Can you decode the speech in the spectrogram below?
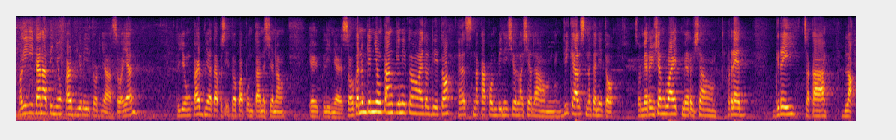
makikita natin yung carburetor niya. So ayan. Ito yung carb niya tapos ito papunta na siya ng air cleaner. So ganun din yung tangke nito mga idol dito. Has naka-combination lang siya ng decals na ganito. So meron siyang white, meron siyang red, gray, tsaka black.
